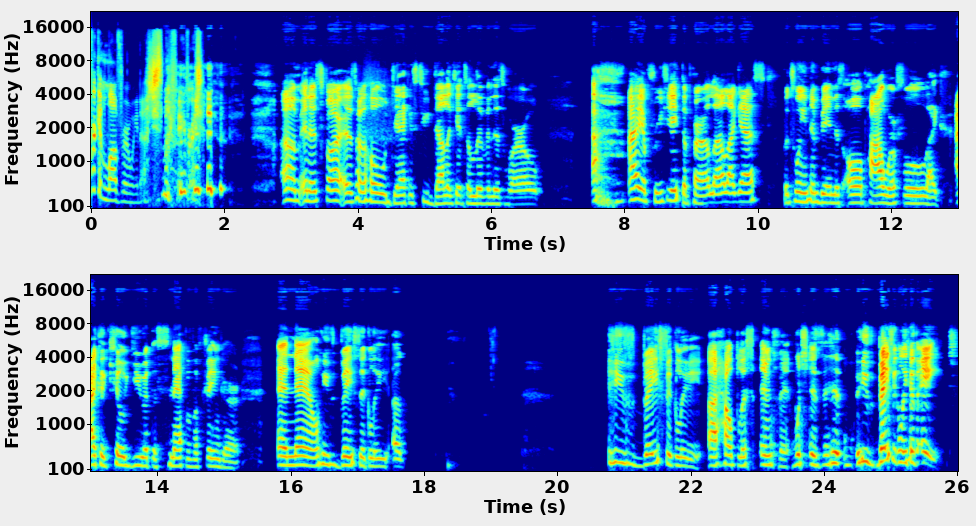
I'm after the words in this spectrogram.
Freaking love Rowena. She's my favorite. Um, and as far as her whole Jack is too delicate to live in this world, I, I appreciate the parallel, I guess, between him being this all powerful, like I could kill you at the snap of a finger, and now he's basically a he's basically a helpless infant, which is his, he's basically his age.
